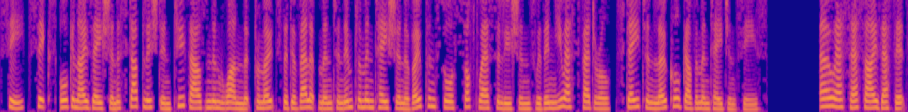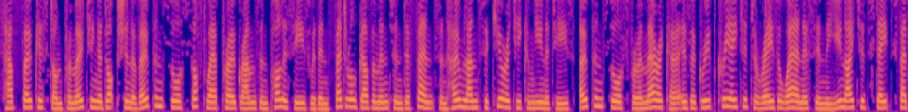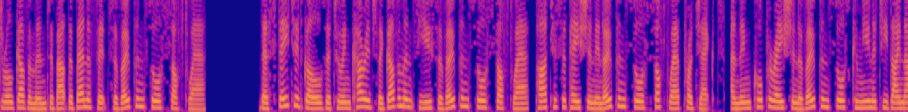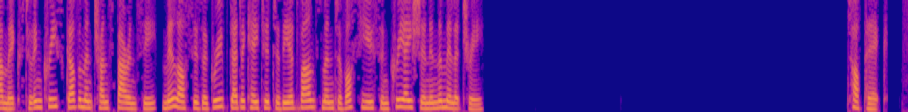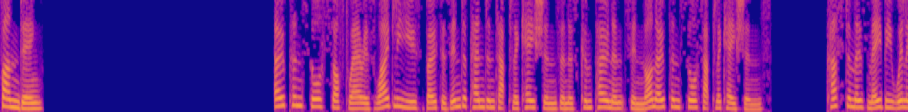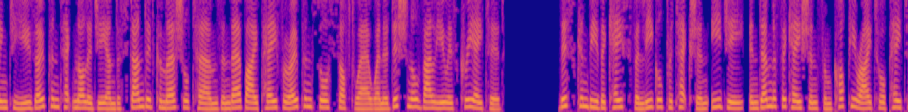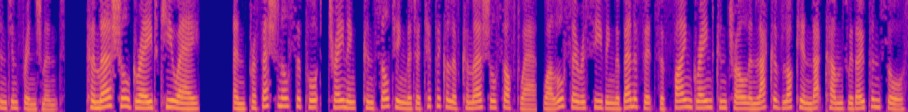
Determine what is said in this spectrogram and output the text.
organization established in 2001 that promotes the development and implementation of open source software solutions within U.S. federal, state and local government agencies. OSSI's efforts have focused on promoting adoption of open-source software programs and policies within federal government and defense and homeland security communities. Open Source for America is a group created to raise awareness in the United States federal government about the benefits of open-source software. Their stated goals are to encourage the government's use of open-source software, participation in open-source software projects, and incorporation of open-source community dynamics to increase government transparency. MIL-OS is a group dedicated to the advancement of OS use and creation in the military. Funding Open source software is widely used both as independent applications and as components in non-open source applications. Customers may be willing to use open technology under standard commercial terms and thereby pay for open source software when additional value is created. This can be the case for legal protection e.g., indemnification from copyright or patent infringement. Commercial grade QA and professional support, training, consulting that are typical of commercial software, while also receiving the benefits of fine-grained control and lack of lock-in that comes with open source.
